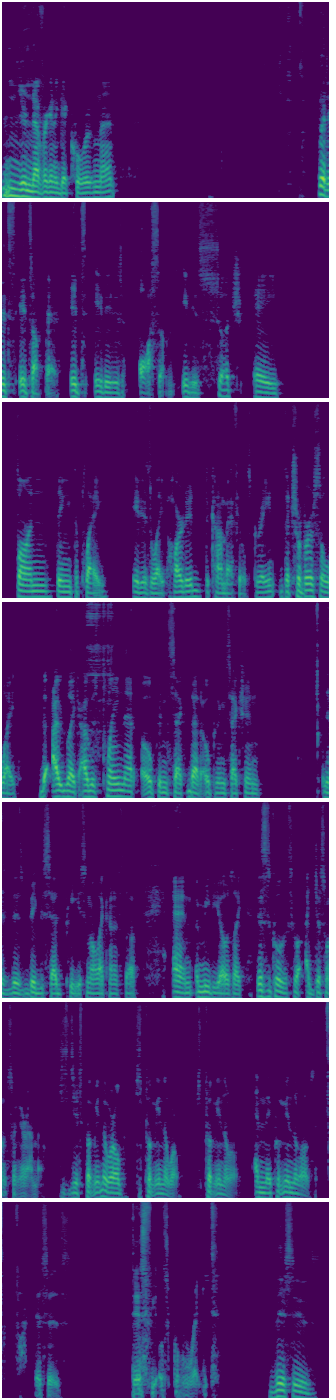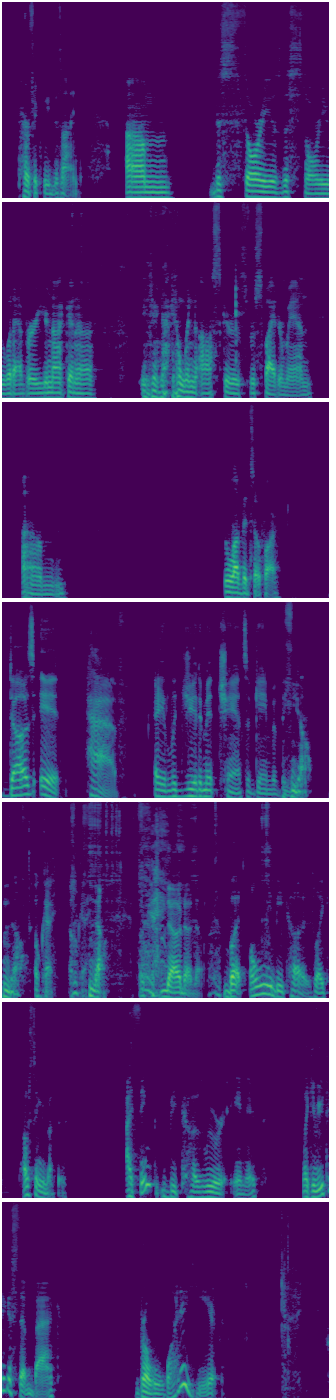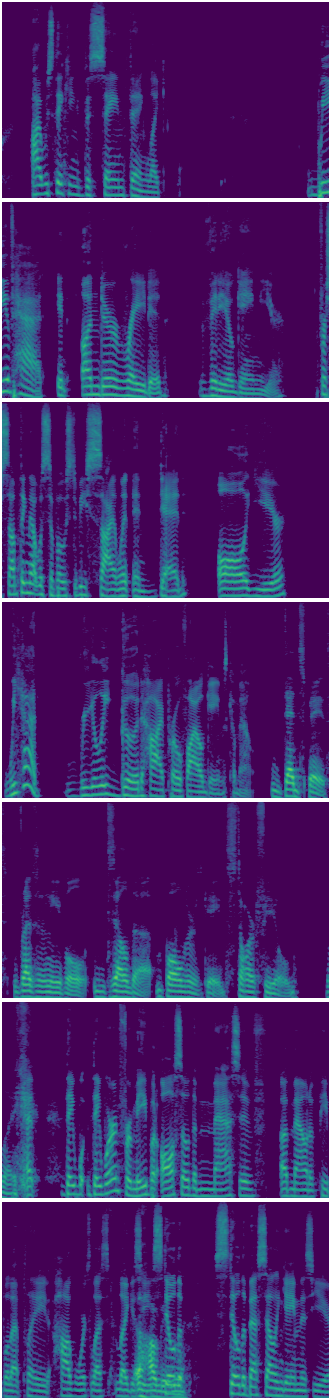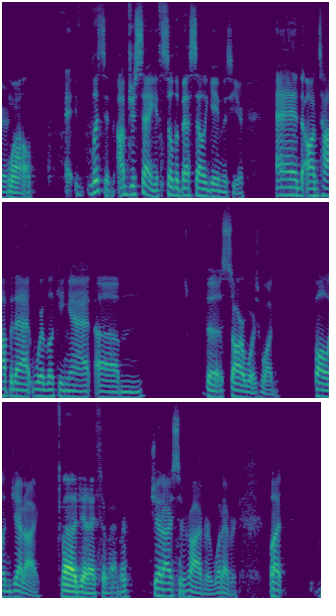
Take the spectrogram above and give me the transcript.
you're never gonna get cooler than that. But it's it's up there. It's it is awesome. It is such a fun thing to play. It is lighthearted. The combat feels great. The traversal, like I like, I was playing that open sec that opening section this this big set piece and all that kind of stuff. And immediately I was like, "This is cool. This is cool. I just want to swing around though. Just just put me in the world. Just put me in the world. Just put me in the world." And they put me in the world. I was like, "Fuck, this is this feels great. This is perfectly designed." Um, the story is the story. Whatever. You're not gonna you're not gonna win Oscars for Spider Man. Um, love it so far. Does it have a legitimate chance of game of the year? No, no, Okay. Okay. no, Okay. no, no, no. But only because, like, I was thinking about this. I think because we were in it, like, if you take a step back, bro, what a year. I was thinking the same thing. Like, we have had an underrated video game year for something that was supposed to be silent and dead all year. We had really good high profile games come out. Dead Space, Resident Evil, Zelda, Baldur's Gate, Starfield, like, And- They they weren't for me, but also the massive amount of people that played Hogwarts Legacy. Oh, still the. Still the best selling game this year. wow. Eh, listen, I'm just saying it's still the best selling game this year. And on top of that, we're looking at um the Star Wars one, Fallen Jedi, Uh, Jedi Survivor. Jedi Survivor, whatever. But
